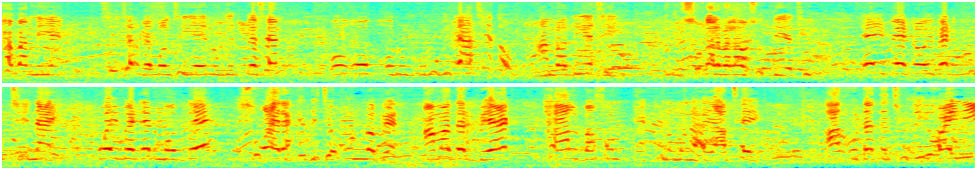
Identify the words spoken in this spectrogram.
খাবার নিয়ে। সিস্টারকে বলছি, এই রুগীর পেশেন্ট ও ও রুগীটা আছে তো? আমরা দিয়েছি। সকালবেলা ওষুধ দিয়েছি। এই বেড ওই বেড খুঁজছি নাই। ওই বেডের মধ্যে শোয়াই রেখে দিচ্ছে অন্য বেড আমাদের ব্যাগ থাল, বাসন এখনও মনে হয় আছে আর ওটাতে ছুটি হয়নি।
